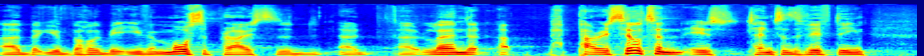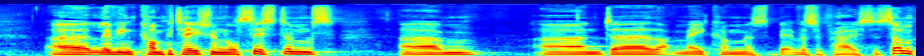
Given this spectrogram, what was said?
uh, but you'll probably be even more surprised to uh, learn that Paris Hilton is 10 to the 15 living computational systems, um, and that may come as a bit of a surprise to some.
